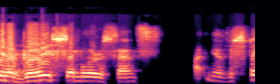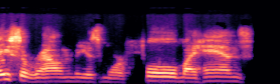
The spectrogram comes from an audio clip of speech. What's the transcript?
in a very similar sense, you know, the space around me is more full. My hands,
